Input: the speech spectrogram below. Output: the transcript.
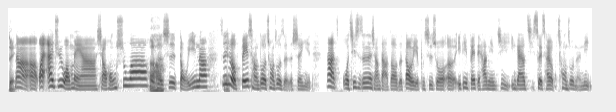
对那啊、y I G 网美啊，小红书啊，或者是抖音啊，这就有非常多的创作者的身影。那我其实真正想打造的，倒也不是说呃，一定非得他年纪应该要几岁才有创作能力。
